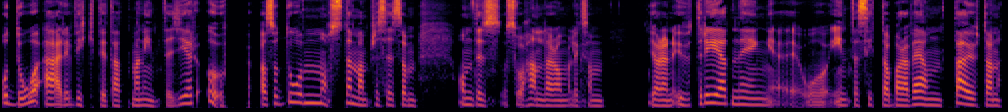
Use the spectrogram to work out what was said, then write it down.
Och då är det viktigt att man inte ger upp. Alltså då måste man, precis som om det så handlar om liksom göra en utredning eh, och inte sitta och bara vänta utan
